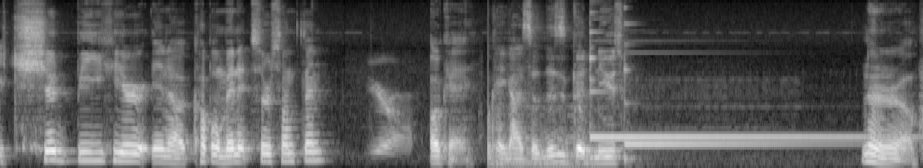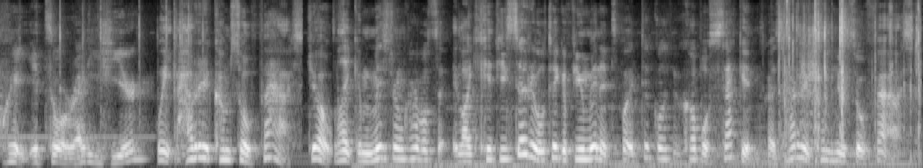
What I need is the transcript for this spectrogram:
it should be here in a couple minutes or something. Yeah. Okay. Okay guys, so this is good news. No, no, no. Wait, it's already here? Wait, how did it come so fast? Yo, like, Mr. Incredible said, like, he he said it will take a few minutes, but it took like a couple seconds. Guys, how did it come here so fast?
